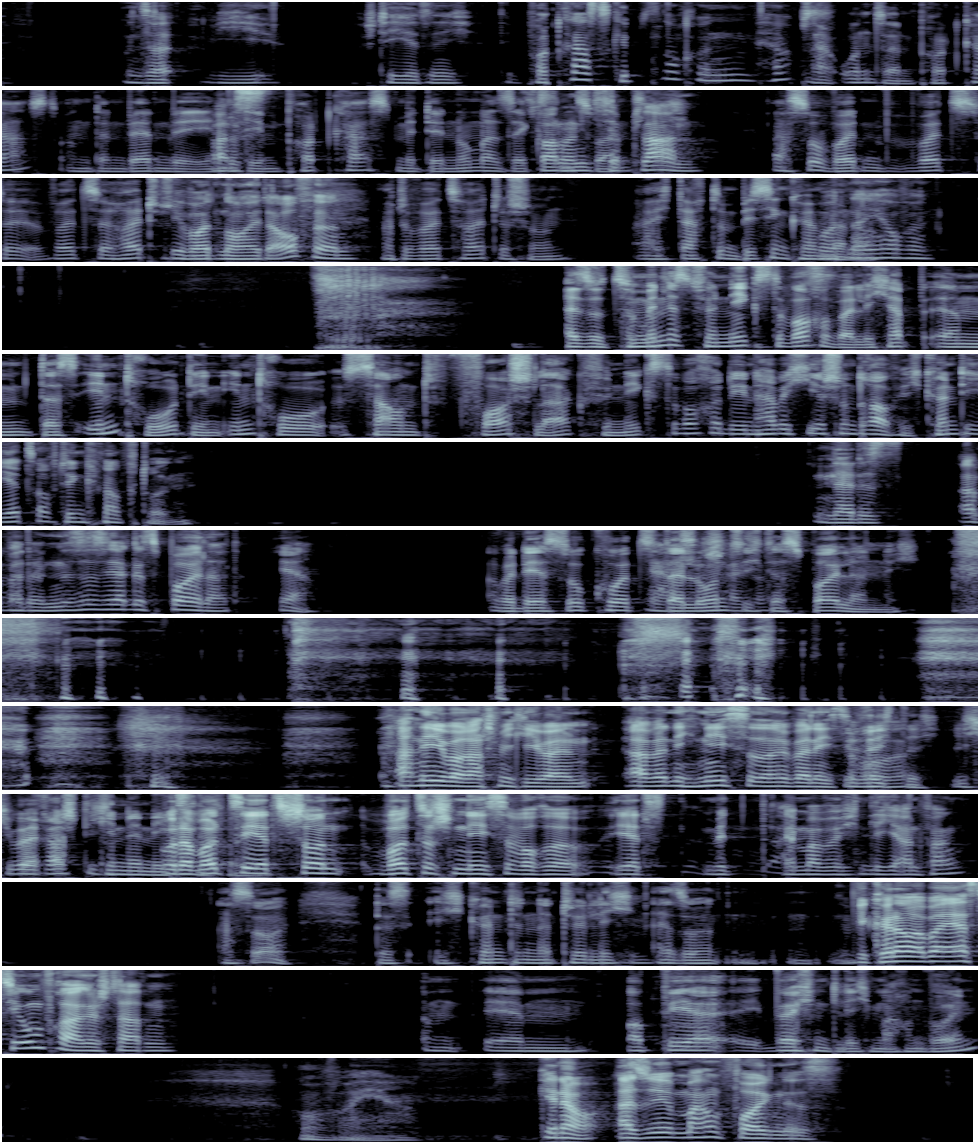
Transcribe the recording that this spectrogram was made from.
unser, wie, verstehe ich jetzt nicht, den Podcast gibt es noch im Herbst? Na, unseren Podcast. Und dann werden wir in War das- dem Podcast mit der Nummer das war noch 26. nicht der Plan. Ach so, wollten, wolltest, du, wolltest du heute schon? Wir wollten noch heute aufhören. Ach, du wolltest heute schon. Ah, ich dachte, ein bisschen können wir noch. aufhören. Also zumindest für nächste Woche, weil ich habe ähm, das Intro, den Intro-Sound-Vorschlag für nächste Woche, den habe ich hier schon drauf. Ich könnte jetzt auf den Knopf drücken. Na, das, aber dann ist es ja gespoilert. Ja. Aber der ist so kurz, Ja, da lohnt scheiße. sich das Spoilern nicht. Ach nee, überrasch mich lieber. Aber nicht nächste, sondern übernächste Woche. Ich überrasche dich in der nächsten Oder wolltest du jetzt schon, wolltest du schon nächste Woche jetzt mit einmal wöchentlich anfangen? Ach so, das, ich könnte natürlich, also, Wir können aber erst die Umfrage starten. ähm, ähm, ob wir wöchentlich machen wollen. Oh, weia. Genau, also wir machen folgendes.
